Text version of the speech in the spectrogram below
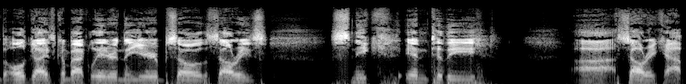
the old guys come back later in the year, so the salaries sneak into the uh, salary cap.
